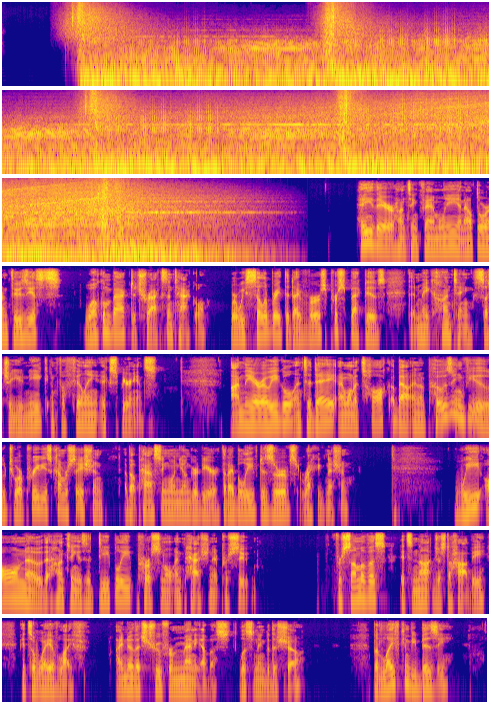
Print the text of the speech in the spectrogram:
Hey there, hunting family and outdoor enthusiasts. Welcome back to Tracks and Tackle, where we celebrate the diverse perspectives that make hunting such a unique and fulfilling experience. I'm the Arrow Eagle, and today I want to talk about an opposing view to our previous conversation about passing on younger deer that I believe deserves recognition. We all know that hunting is a deeply personal and passionate pursuit. For some of us, it's not just a hobby, it's a way of life. I know that's true for many of us listening to this show. But life can be busy,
